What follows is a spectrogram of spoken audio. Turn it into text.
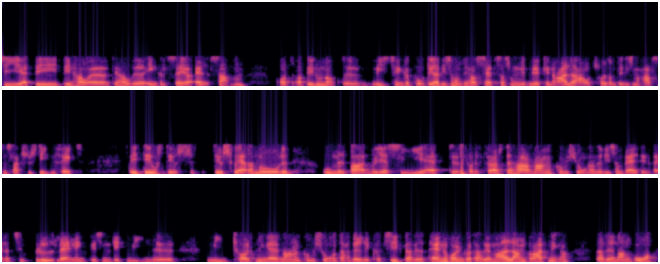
sige, at det, det, har, jo, øh, det har jo været enkeltsager alt sammen, og, og det du nok øh, mest tænker på, det er ligesom, om det har sat sig sådan lidt mere generelle aftryk, om det ligesom har haft sådan en slags systemeffekt. Det, det, er, jo, det, er, jo, det er jo svært at måle. Umiddelbart vil jeg sige, at øh, for det første har mange kommissionerne ligesom valgt en relativt blød landing. Det er sådan lidt min, øh, min tolkning af mange kommissioner. Der har været lidt kritik, der har været panderynker, der har været meget lange beretninger, der har været mange ord,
